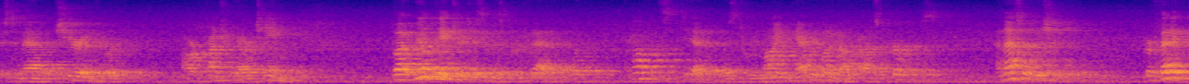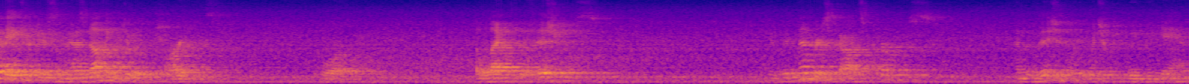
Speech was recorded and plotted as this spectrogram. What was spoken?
just a matter of cheering for our country, our team. But real patriotism is prophetic. What the prophets did was to remind everyone about God's purpose. And that's what we should do. Prophetic patriotism has nothing to do with parties or elected officials. It remembers God's purpose and the vision with which we began.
